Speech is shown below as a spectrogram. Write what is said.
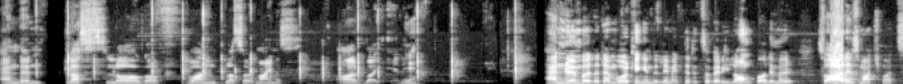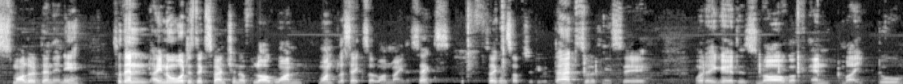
and then plus log of 1 plus or minus r by n a. And remember that I am working in the limit that it is a very long polymer. So, r is much much smaller than n a. So, then I know what is the expansion of log 1 1 plus x or 1 minus x. So, I can substitute that. So, let me say what I get is log of n by 2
